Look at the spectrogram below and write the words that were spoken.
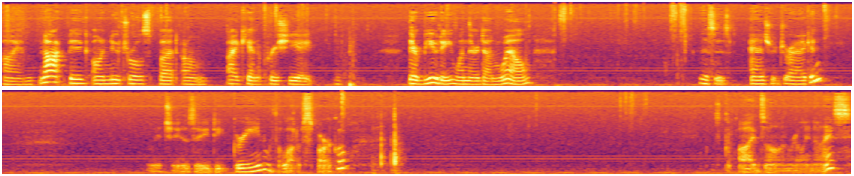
I am not big on neutrals, but um, I can appreciate their beauty when they're done well. This is Azure Dragon, which is a deep green with a lot of sparkle. This glides on really nice.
